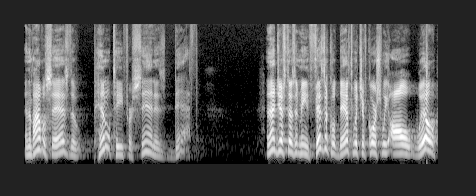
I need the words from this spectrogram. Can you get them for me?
And the Bible says the penalty for sin is death. And that just doesn't mean physical death, which of course we all will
